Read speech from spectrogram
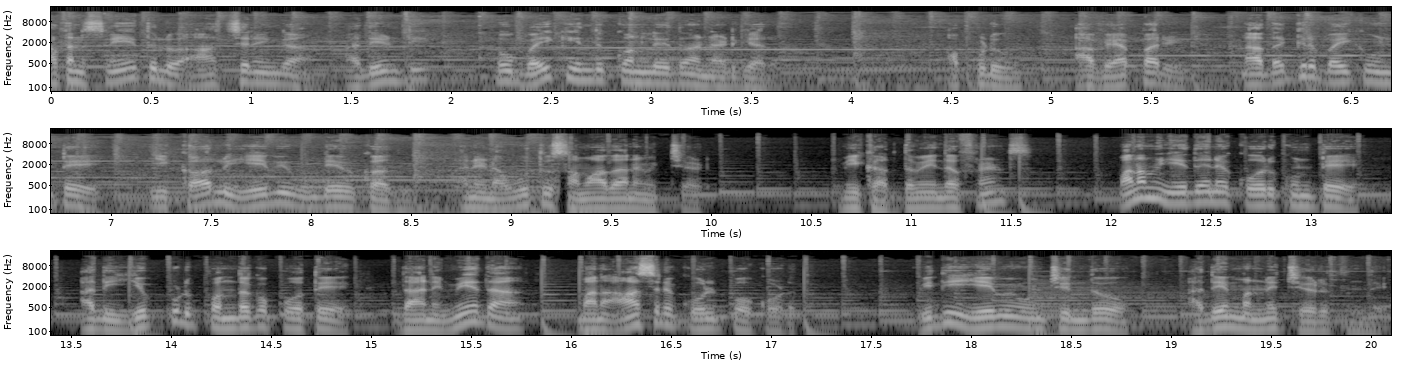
అతని స్నేహితులు ఆశ్చర్యంగా అదేంటి? ఓ బైక్ ఎందుకు కొనలేదు? అని అడిగారు. అప్పుడు ఆ వ్యాపారి నా దగ్గర బైక్ ఉంటే ఈ కార్లు ఏవి ఉండేవి కాదు అని నవ్వుతూ సమాధానం ఇచ్చాడు మీకు అర్థమైందా ఫ్రెండ్స్? మనం ఏదైనా కోరుకుంటే అది ఎప్పుడు పొందకపోతే దాని మీద మన ఆశను కోల్పోకూడదు. విధి ఏమి ఉంచిందో అదే మనని చేరుతుంది.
